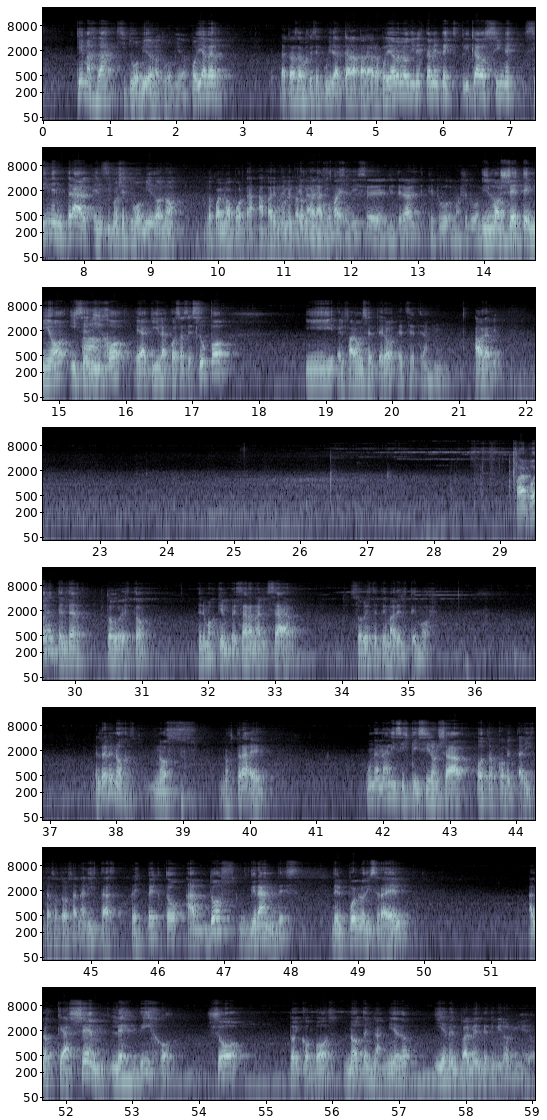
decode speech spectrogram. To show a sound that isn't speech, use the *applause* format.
¿qué más da si tuvo miedo o no tuvo miedo? Podía haber, la Torah sabemos que se cuida cada palabra, podía haberlo directamente explicado sin, sin entrar en si Moshe tuvo miedo o no, lo cual no aporta aparentemente Perdón, nada la dice literal que tuvo, Moshe tuvo miedo. Y Moshe temió y se Ah. dijo, he aquí la cosa se supo, y el faraón se enteró, etc. Ujú. Ahora bien, para poder entender todo esto, tenemos que empezar a analizar sobre este tema del temor. El Rebbe nos, nos, nos trae un análisis que hicieron ya otros comentaristas, otros analistas, respecto a dos grandes del pueblo de Israel, a los que Hashem les dijo, yo estoy con vos, no tengas miedo, y eventualmente tuvieron miedo.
